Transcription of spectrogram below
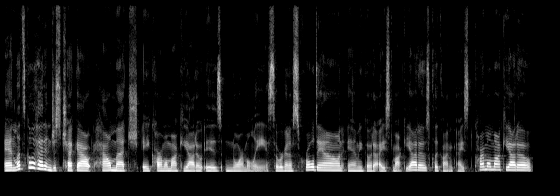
and let's go ahead and just check out how much a caramel macchiato is normally. So we're going to scroll down and we go to iced macchiatos, click on iced caramel macchiato,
